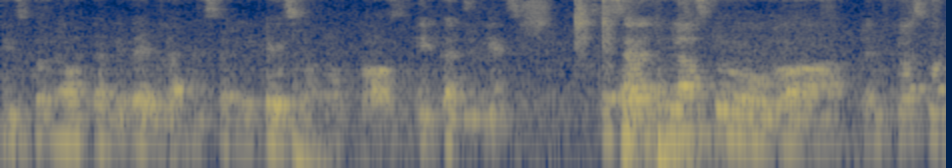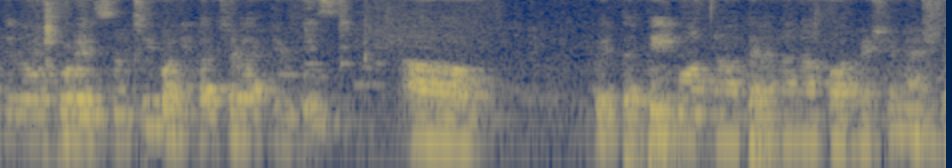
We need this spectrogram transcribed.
తీసుకుని రావద్దండి they will unnecessary face of inconvenience So seventh class to tenth class మధ్యలో స్టూడెంట్స్ నుంచి కొన్ని cultural activities with theme on Telangana formation and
